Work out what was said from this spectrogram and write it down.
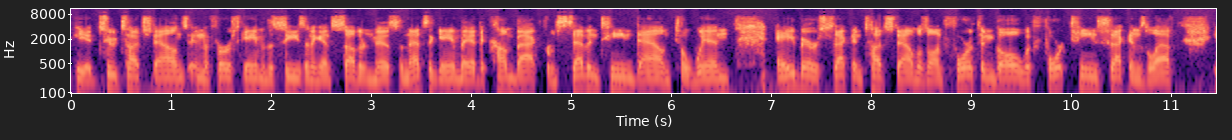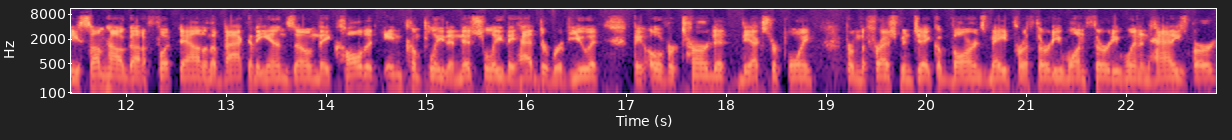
He had two touchdowns in the first game of the season against Southern Miss, and that's a game they had to come back from 17 down to win. Hebert's second touchdown was on fourth and goal with 14 seconds left. He somehow got a foot down in the back of the end zone. They called it incomplete initially. They had to review it. They overturned it. The extra point from the freshman Jacob Barnes Made for a 31 30 win in Hattiesburg.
